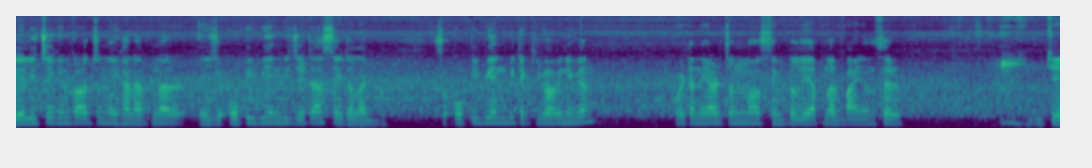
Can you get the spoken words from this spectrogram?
daily check in করার জন্য এখানে আপনার এই যে ওপি বিএনবি যেটা আছে, এটা লাগবে। সো ওপি বিএনবিটা কীভাবে নেবেন? ওইটা নেওয়ার জন্য সিম্পলি আপনার বাইন্যান্সের যে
